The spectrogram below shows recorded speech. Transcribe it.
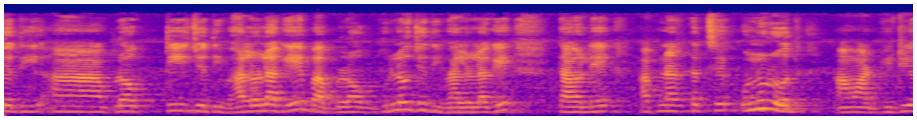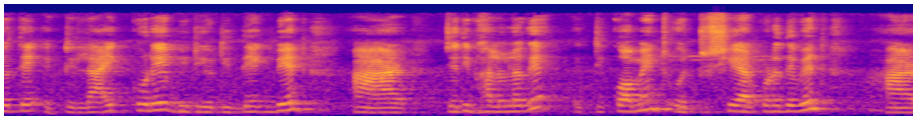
যদি ব্লগটি যদি ভালো লাগে বা ব্লগগুলো যদি ভালো লাগে, তাহলে আপনার কাছে অনুরোধ, আমার ভিডিওতে একটি লাইক করে ভিডিওটি দেখবেন, আর যদি ভালো লাগে, একটি কমেন্ট ও একটু শেয়ার করে দেবেন। আর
